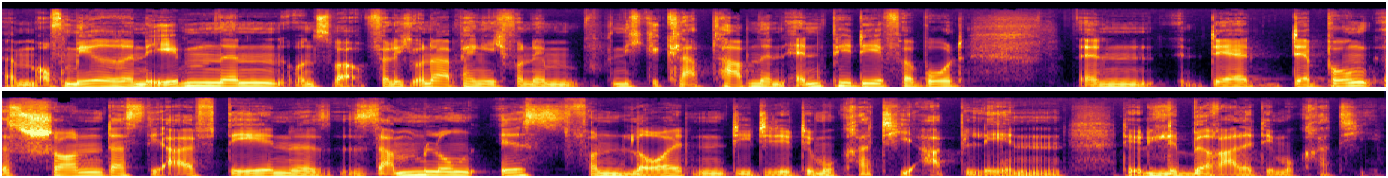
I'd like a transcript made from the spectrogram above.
Ähm, auf mehreren Ebenen und zwar völlig unabhängig von dem nicht geklappt habenden NPD-Verbot der, der Punkt ist schon, dass die AfD eine Sammlung ist von Leuten, die die Demokratie ablehnen, die liberale Demokratie.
